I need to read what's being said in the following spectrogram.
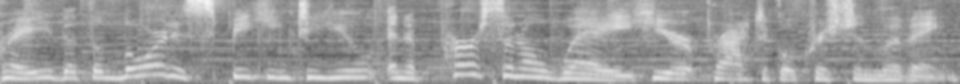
Pray that the Lord is speaking to you in a personal way here at Practical Christian Living.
